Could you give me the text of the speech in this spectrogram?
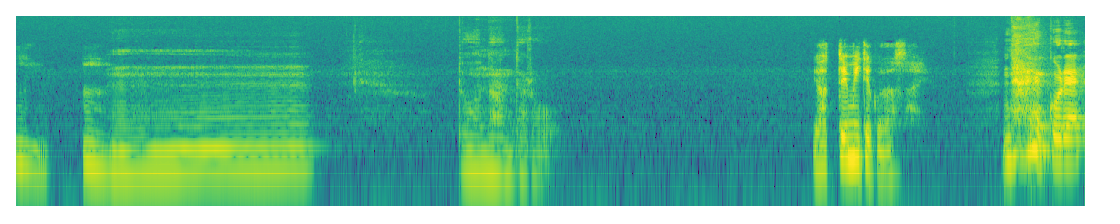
うんう。うんーんどうなんだろやってみてください。う ねこれ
